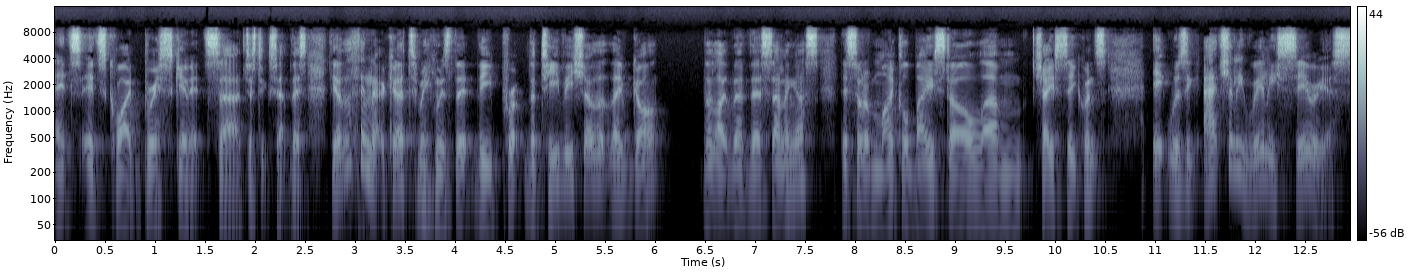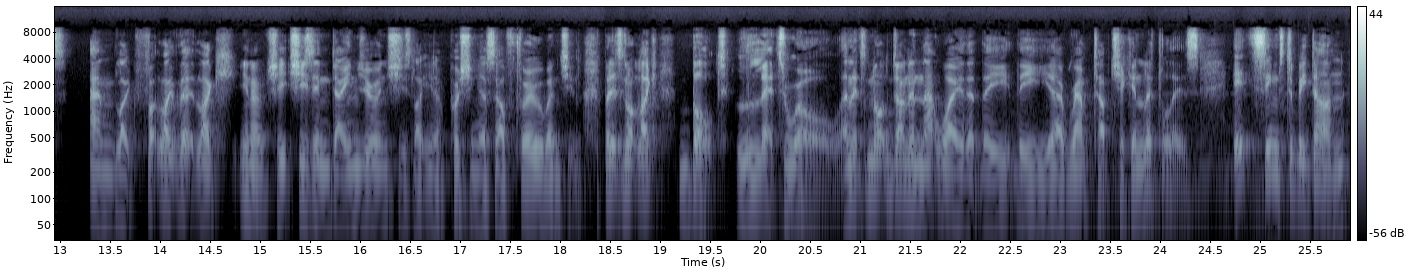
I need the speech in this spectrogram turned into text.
It's it's quite brisk in its uh, just accept this. The other thing that occurred to me was that the the tv show that they've got that like they're, they're selling us this sort of michael bay style um, chase sequence it was actually really serious and like like that like you know she she's in danger and she's like you know pushing herself through and she but it's not like bolt let's roll. And it's not done in that way that the the uh, ramped up chicken little is. It seems to be done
